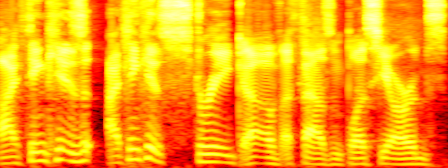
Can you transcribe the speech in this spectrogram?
I think his I think his streak of a thousand plus yards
